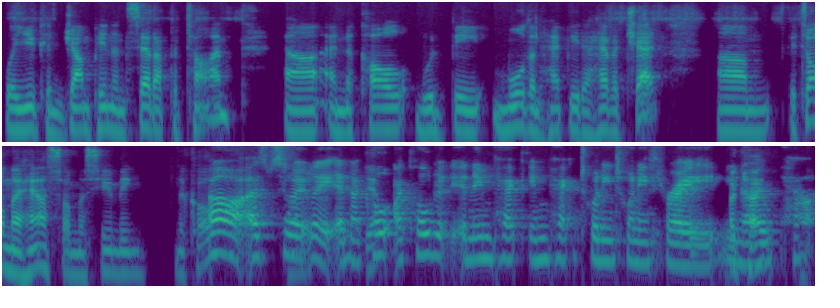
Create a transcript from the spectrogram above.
where you can jump in and set up a time. Uh, and Nicole would be more than happy to have a chat. Um, it's on the house, I'm assuming, Nicole. Oh, absolutely. And I, call, yep. I called it an impact impact 2023. You okay. know how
